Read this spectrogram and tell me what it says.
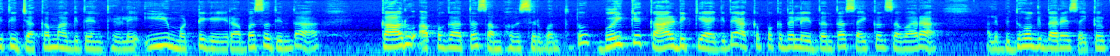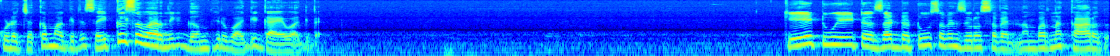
ರೀತಿ ಜಖಮ್ ಆಗಿದೆ ಅಂತ ಹೇಳಿ ಈ ಮಟ್ಟಿಗೆ ರಭಸದಿಂದ ಕಾರು ಅಪಘಾತ ಸಂಭವಿಸಿರುವಂಥದ್ದು. ಬೈಕ್ಗೆ ಕಾರ್ ಡಿಕ್ಕಿ ಆಗಿದೆ, ಅಕ್ಕಪಕ್ಕದಲ್ಲೇ ಇದ್ದಂಥ ಸೈಕಲ್ ಸವಾರ ಅಲ್ಲಿ ಬಿದ್ದು ಹೋಗಿದ್ದಾರೆ, ಸೈಕಲ್ ಕೂಡ ಜಖಮ್ ಆಗಿದೆ, ಸೈಕಲ್ ಸವಾರನಿಗೆ ಗಂಭೀರವಾಗಿ ಗಾಯವಾಗಿದೆ. K two eight Z two seven zero seven ನಂಬರ್ನ ಕಾರ್ ಅದು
